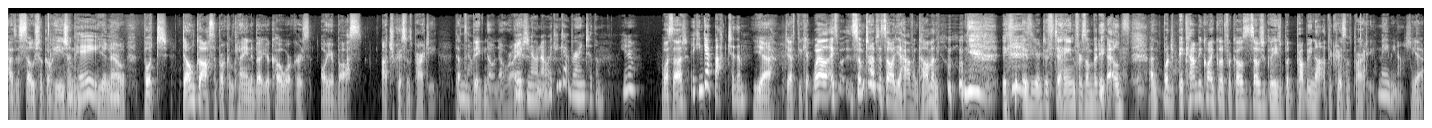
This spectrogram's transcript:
as a social cohesion. Okay, you know, but don't gossip or complain about your coworkers or your boss. at your Christmas party. That's a big no-no, right? Big no, no. I can get round to them. You know, What's that? I can get back to them. Yeah, just because. Well, I, sometimes it's all you have in common is, is your disdain for somebody else, and but it can be quite good for co- social cohesion, but probably not at the Christmas party. Maybe not. Yeah,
